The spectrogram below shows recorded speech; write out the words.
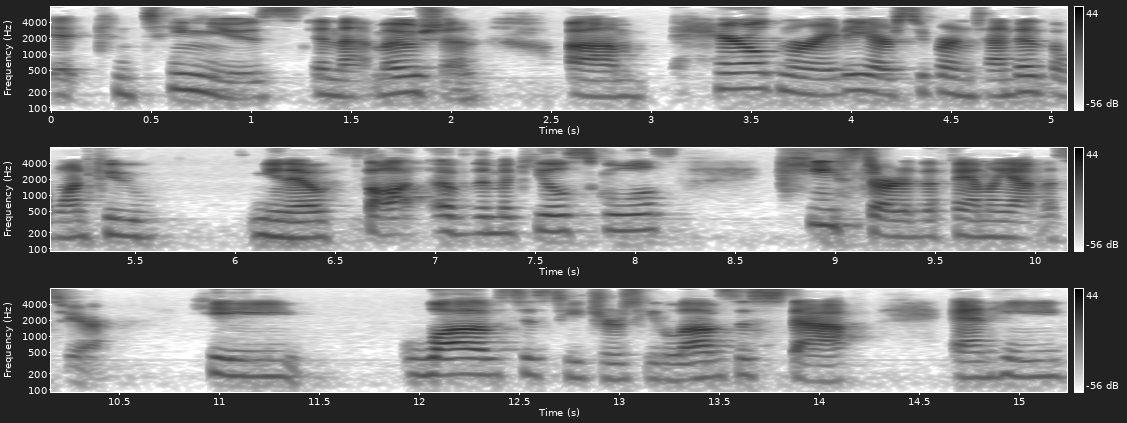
it continues in that motion. Um, Harold Morady, our superintendent, the one who, you know, thought of the McKeel schools, he started the family atmosphere. He loves his teachers, he loves his staff, and he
